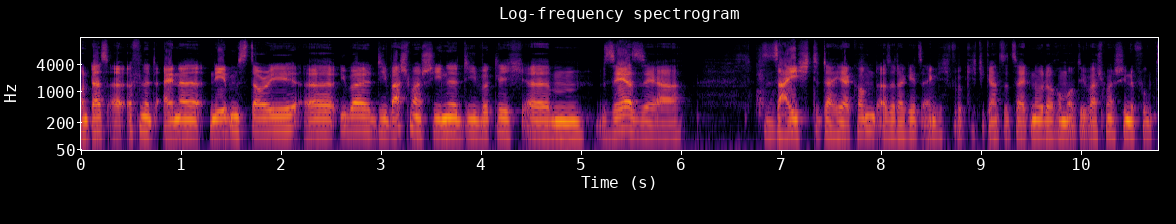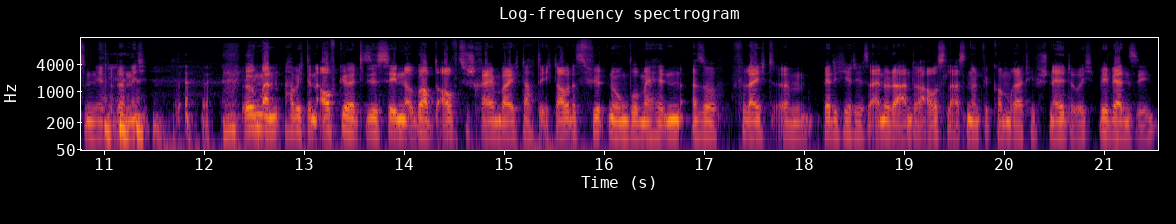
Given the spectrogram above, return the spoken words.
Und das eröffnet eine Nebenstory äh, über die Waschmaschine, die wirklich ähm, sehr, sehr seicht daherkommt. Also da geht es eigentlich wirklich die ganze Zeit nur darum, ob die Waschmaschine funktioniert oder nicht. Irgendwann habe ich dann aufgehört, diese Szenen überhaupt aufzuschreiben, weil ich dachte, ich glaube, das führt nirgendwo mehr hin. Also vielleicht ähm, werde ich hier das ein oder andere auslassen und wir kommen relativ schnell durch. Wir werden sehen.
